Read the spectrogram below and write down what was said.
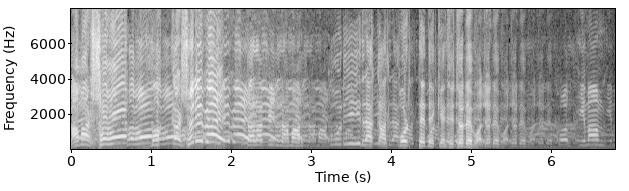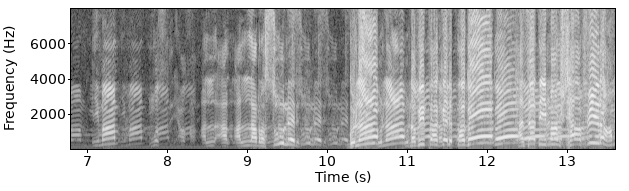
আমার শহর মক্কা শরীফে তারাবির নামাজ 20 রাকাত পড়তে দেখেছে। জোরে বলে ইমাম ইমাম আল্লাহ- আল্লাহ রাসূলের গোলাম নবী পাকের পাগল হযরত ইমাম শাফি রাহমাতুল্লাহ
